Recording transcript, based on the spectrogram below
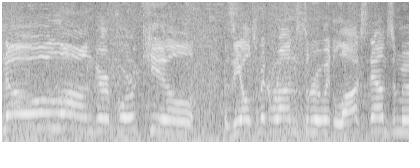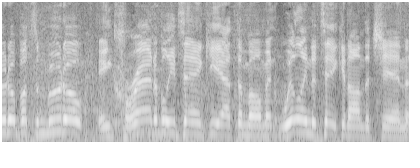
no longer for kill. As the ultimate runs through it, locks down Zamudo, but Zamudo incredibly tanky at the moment, willing to take it on the chin.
